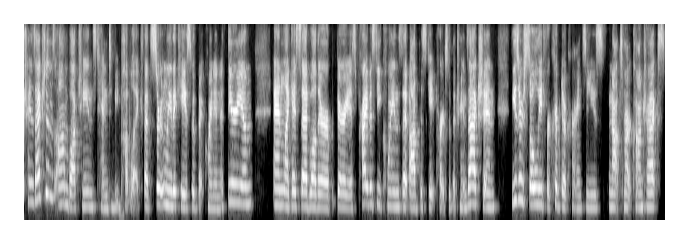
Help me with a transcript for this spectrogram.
transactions on blockchains tend to be public. That's certainly the case with Bitcoin and Ethereum. And like I said, while there are various privacy coins that obfuscate parts of the transaction, these are solely for cryptocurrencies, not smart contracts,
